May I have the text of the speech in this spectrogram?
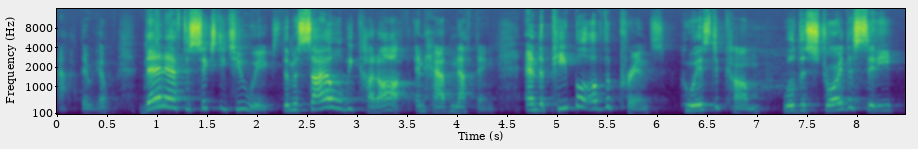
Ah, there we go. Then, after 62 weeks, the Messiah will be cut off and have nothing. And the people of the prince who is to come will destroy the city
